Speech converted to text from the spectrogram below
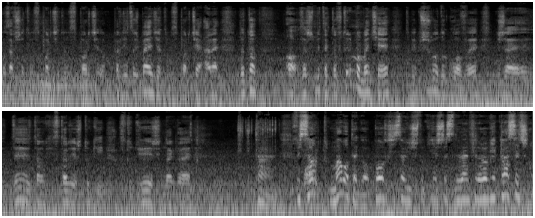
bo zawsze o tym sporcie, tym sporcie, no pewnie coś będzie o tym sporcie, ale no to o, zacznijmy tak, to w którym momencie Tobie przyszło do głowy, że Ty tą historię sztuki studiujesz i nagle Tak. Wiesz co, mało tego, po historii sztuki jeszcze studiowałem filologię klasyczną,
